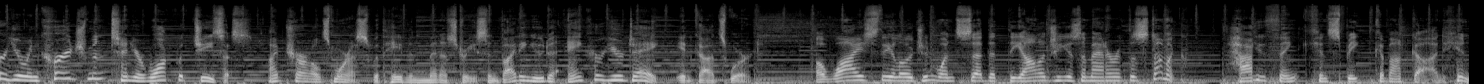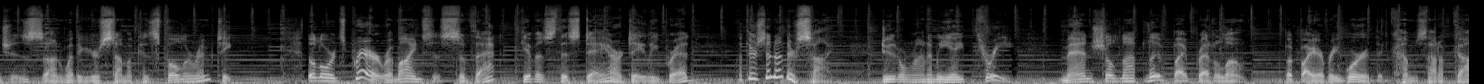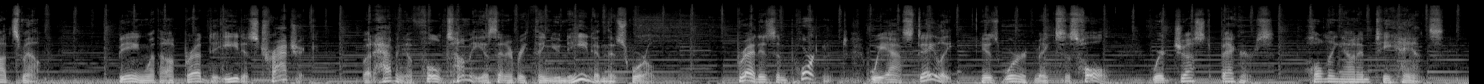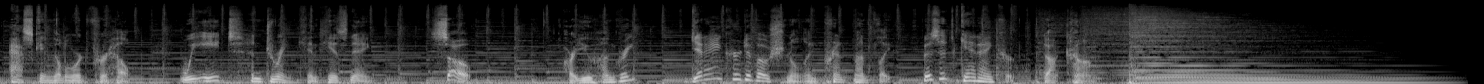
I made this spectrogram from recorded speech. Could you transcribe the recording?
For your encouragement and your walk with Jesus. I'm Charles Morris with Haven Ministries, inviting you to anchor your day in God's Word. A wise theologian once said that theology is a matter of the stomach. How you think and speak about God hinges on whether your stomach is full or empty. The Lord's Prayer reminds us of that. Give us this day our daily bread. But there's another side. Deuteronomy 8 3. Man shall not live by bread alone but by every word that comes out of God's mouth. Being without bread to eat is tragic, but having a full tummy isn't everything you need in this world. Bread is important. We ask daily. His word makes us whole. We're just beggars, holding out empty hands, asking the Lord for help. We eat and drink in His name. So, are you hungry? Get Anchor Devotional in print monthly. Visit getanchor.com.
